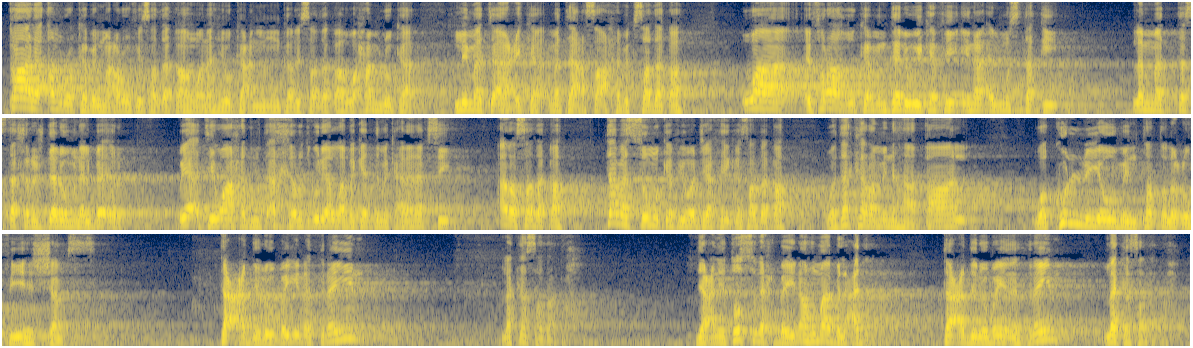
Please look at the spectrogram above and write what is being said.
قال أمرك بالمعروف صدقة ونهيك عن المنكر صدقة وحملك لمتاعك متاع صاحبك صدقة وإفراغك من دلوك في إناء المستقي لما تستخرج دلو من البئر ويأتي واحد متأخر وتقول يلا بقدمك على نفسي هذا صدقة تبسمك في وجه أخيك صدقة وذكر منها قال وكل يوم تطلع فيه الشمس تعدل بين اثنين لك صدقة. يعني تصلح بينهما بالعدل تعدل بين اثنين لك صدقة.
